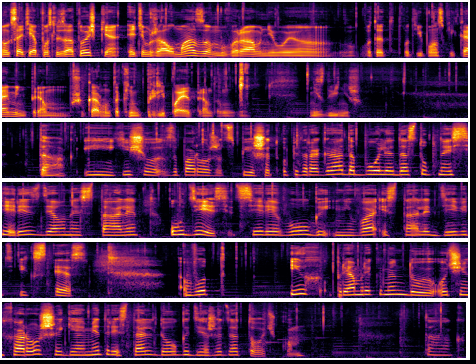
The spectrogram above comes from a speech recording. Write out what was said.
Ну, кстати, я после заточки этим же алмазом выравниваю вот этот вот японский камень. Прям шикарно. Он так к нему прилипает, прям там не сдвинешь. Так, и еще Запорожец пишет, у Петрограда более доступная серия, сделанная из стали У-10, серия Волга и Нева из стали 9XS. Вот их прям рекомендую. Очень хорошая геометрия, сталь долго держит заточку. Так,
